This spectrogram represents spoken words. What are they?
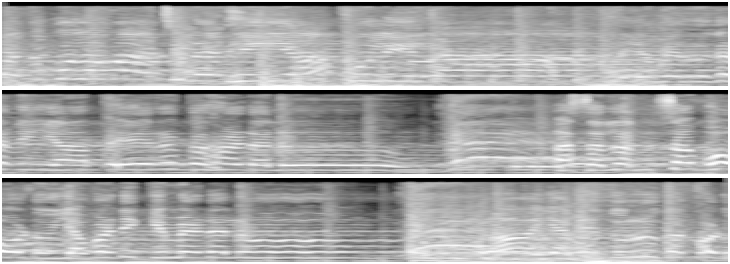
బతుకుల మార్చిన ధీయా పులిరా. భయమెరుగని ఆ పేరుకు హడలు. అసలంచబోడు ఎవడికి మెడలు? ఆయనెదురుగా కొడుతున్నారు తొడలు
